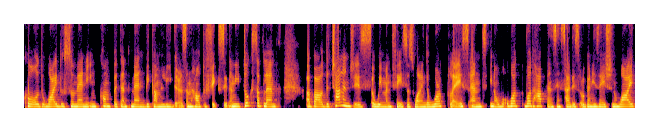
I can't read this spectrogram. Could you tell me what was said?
called Why Do So Many Incompetent Men Become Leaders and How to Fix It? And he talks at length about the challenges women face as well in the workplace and you know what what happens inside this organization. Why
